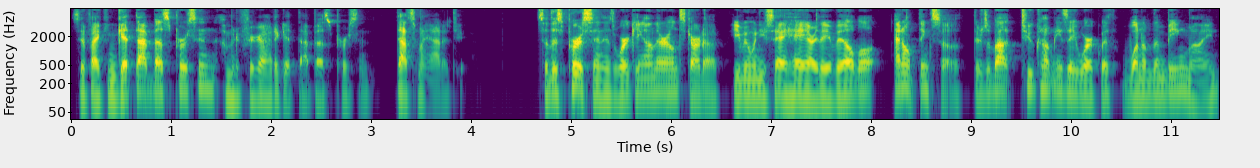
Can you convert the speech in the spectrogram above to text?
So if I can get that best person, I'm going to figure out how to get that best person. That's my attitude. So this person is working on their own startup. Even when you say, hey, are they available? I don't think so. There's about two companies they work with, one of them being mine.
